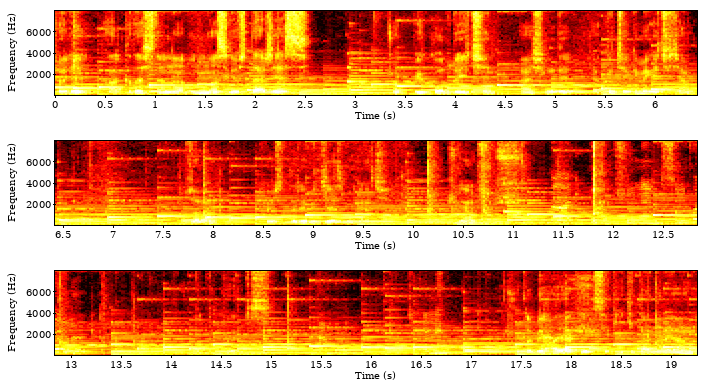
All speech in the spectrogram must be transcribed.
Şöyle arkadaşlarına bunu nasıl göstereceğiz? Çok büyük olduğu için ben şimdi yakın çekime geçeceğim. O zaman gösterebileceğiz Miraç. Biliyor musun? Şu Daha bitmedi. Şunun hangisini koymadık. anda koyarız. Şurada bir ayak eksik. İki tane ayağını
